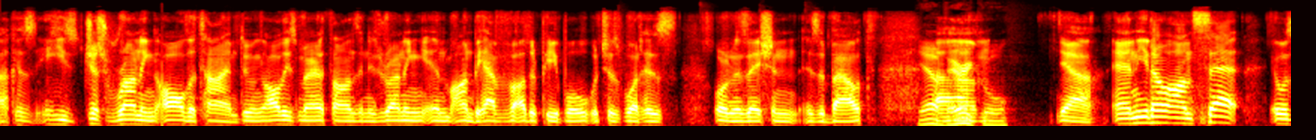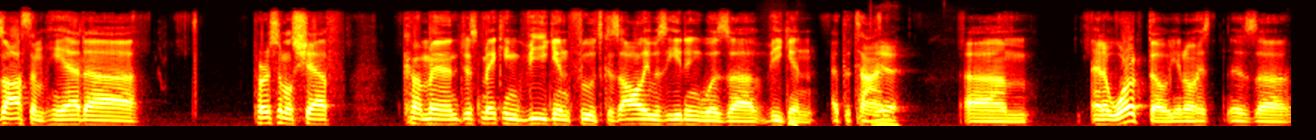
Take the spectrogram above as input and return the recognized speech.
because uh, he's just running all the time, doing all these marathons, and he's running in, on behalf of other people, which is what his organization is about. Yeah, very um, cool. Yeah, and you know, on set it was awesome. He had a personal chef come in, just making vegan foods because all he was eating was uh, vegan at the time. Yeah. Um, and it worked though. You know, his his uh,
